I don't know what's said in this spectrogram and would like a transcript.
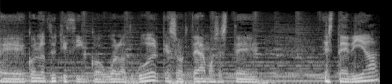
eh, Call of Duty 5 World at War, que sorteamos este, este día.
